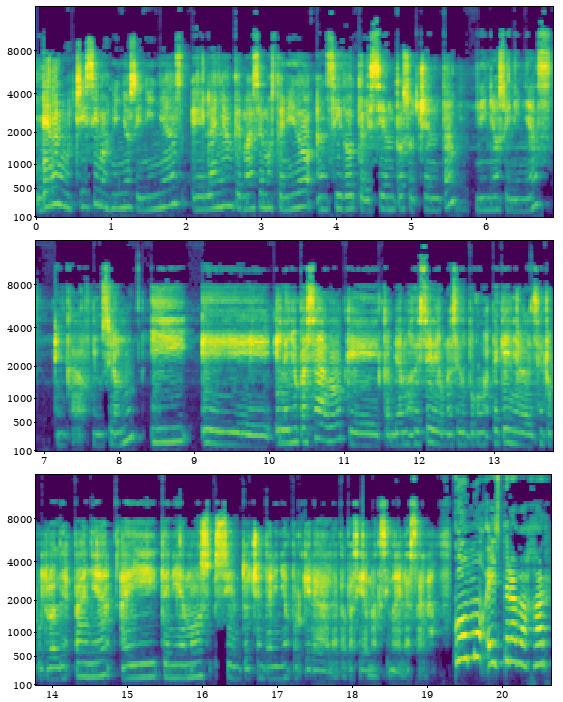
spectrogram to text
Vienen muchísimos niños y niñas. El año en que más hemos tenido han sido 380 niños y niñas en cada función. Y eh, el año pasado, que cambiamos de sede a una sede un poco más pequeña, la del Centro Cultural de España, ahí teníamos 180 niños porque era la capacidad máxima de la sala. ¿Cómo es trabajar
